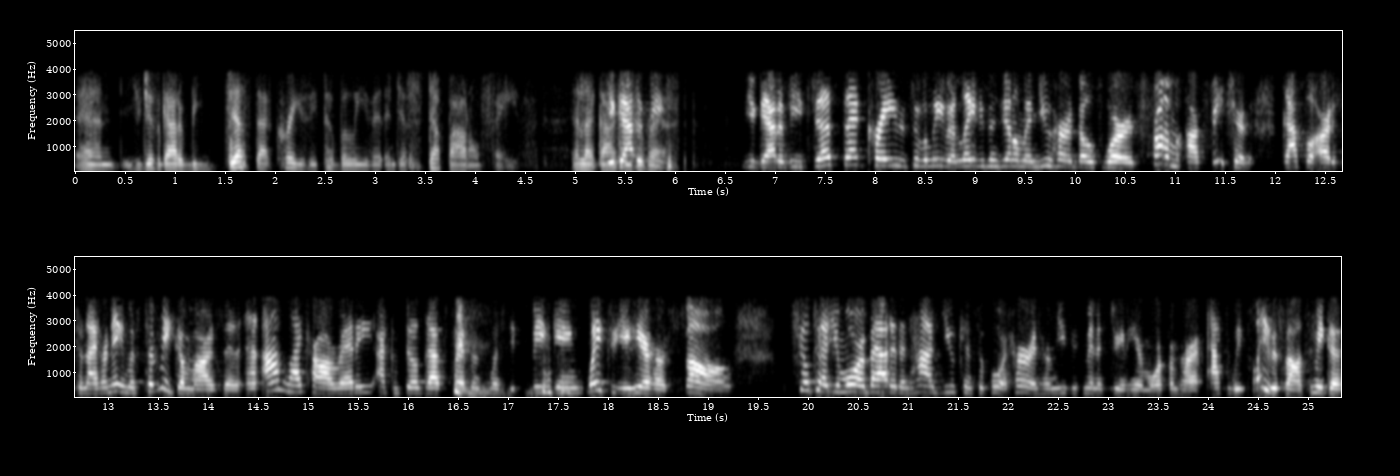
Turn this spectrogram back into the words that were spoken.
And you just got to be just that crazy to believe it and just step out on faith and let God you do the rest. Be- you got to be just that crazy to believe it. Ladies and gentlemen, you heard those words from our featured gospel artist tonight. Her name is Tomeca Marsden, and I like her already. I can feel God's presence when she's speaking. Wait till you hear her song. She'll tell you more about it and how you can support her and her music ministry and hear more from her after we play the song. Tomeca,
